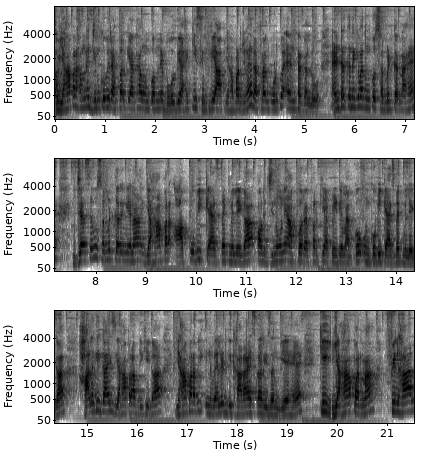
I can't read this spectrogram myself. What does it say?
अब यहाँ पर हमने जिनको भी रेफर किया था, उनको हमने बोल दिया है कि सिंपली आप यहाँ पर जो है रेफरल कोड को एंटर कर लो। एंटर करने के बाद उनको सबमिट करना है। जैसे वो सबमिट करेंगे ना, यहाँ पर आपको भी कैशबैक मिलेगा और जिन्होंने आपको रेफर किया पेटीएम ऐप को, उनको भी कैशबैक मिलेगा। हालाँकि गाइज़ यहाँ पर आप देखिएगा, यहाँ पर अभी इनवैलिड दिखा रहा है, इसका रीजन ये है कि यहाँ पर ना, फ़िलहाल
